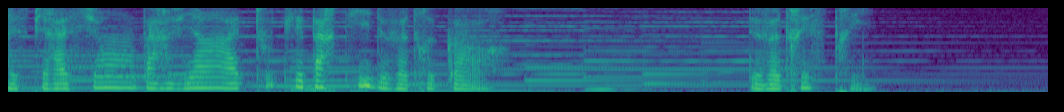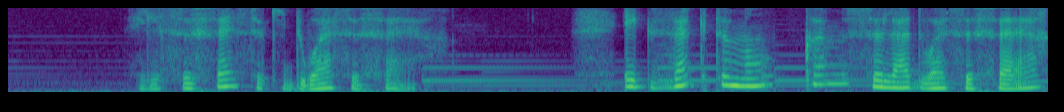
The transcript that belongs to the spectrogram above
Respiration parvient à toutes les parties de votre corps, de votre esprit. il se fait ce qui doit se faire, exactement comme cela doit se faire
